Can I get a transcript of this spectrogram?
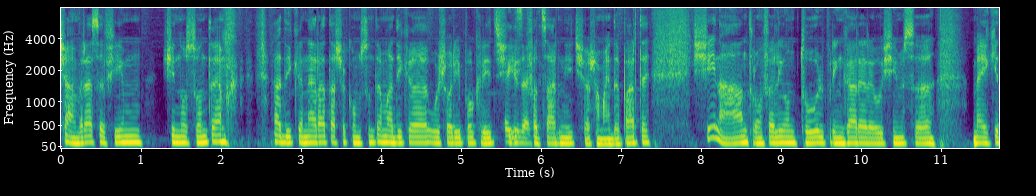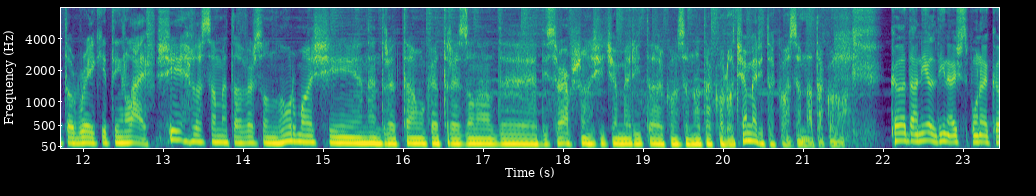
ce am vrea să fim și nu suntem adică ne arată așa cum suntem, adică ușor ipocriți și exact. fățarnici și așa mai departe. Și, na, într-un fel e un tool prin care reușim să make it or break it in life. Și lăsăm metaversul în urmă și ne îndreptăm către zona de disruption și ce merită consemnat acolo. Ce merită consemnat acolo? Că Daniel Dineș spune că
